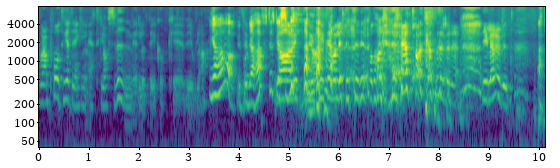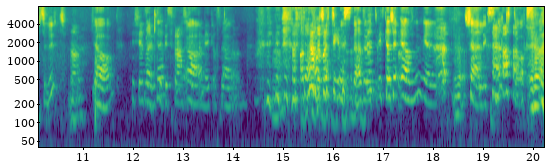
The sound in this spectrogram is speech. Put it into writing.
Vår podd heter egentligen Ett glas vin med Ludvig och eh, Viola. Ja, vi borde ha haft ett glas Ja, vin. jag tyckte jag var lite tidigt på dagen. Gillar du vin? Absolut. Ja. Ja, Det känns Verkligen. typiskt franskt att sitta med ett glas vin. Ja. Ja, det hade varit jättemysigt. Det hade varit kanske ännu mer kärlekssnack då också.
